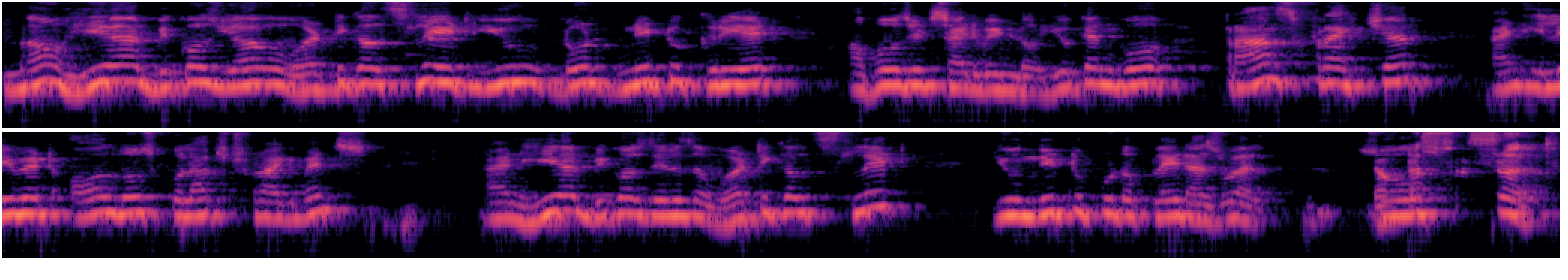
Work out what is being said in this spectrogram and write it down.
Now here, because you have a vertical slit, you don't need to create opposite side window. You can go transfracture and elevate all those collapsed fragments. And here, because there is a vertical slit, you need to put a plate as well. So, Dr. Sushruth,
